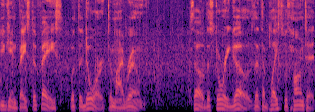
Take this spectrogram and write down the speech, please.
you came face to face with the door to my room. So the story goes that the place was haunted.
